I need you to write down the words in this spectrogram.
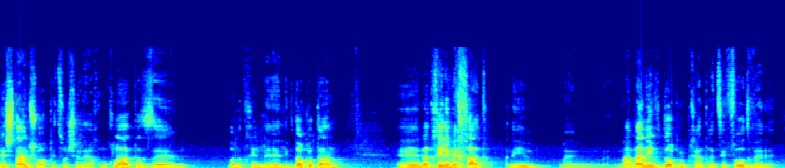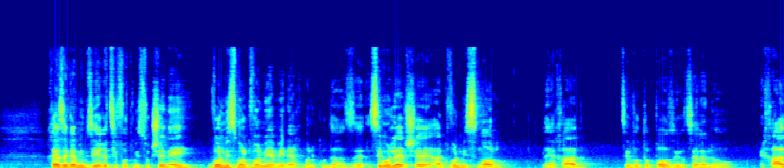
ושתיים שהוא הפיצול של הערך מוחלט, אז אה, בואו נתחיל אה, לבדוק אותם. אה, נתחיל עם אחד. אני, מה, מה אני אבדוק מבחינת רציפות, ואחרי זה גם אם זה יהיה רציפות מסוג שני, גבול משמאל, גבול מימין, ערך בנקודה. אז שימו לב שהגבול משמאל לאחד, נציב אותו פה, זה יוצא לנו אחד,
